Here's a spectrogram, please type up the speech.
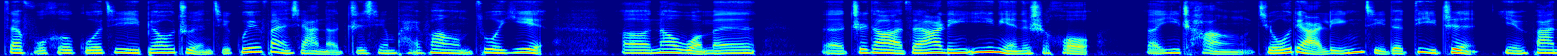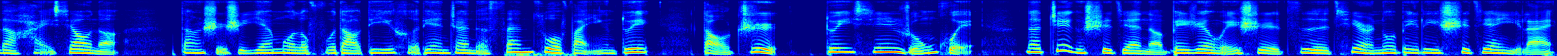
在符合国际标准及规范下呢执行排放作业。呃，那我们呃知道啊，在二零一一年的时候，呃一场九点零级的地震引发的海啸呢，当时是淹没了福岛第一核电站的三座反应堆，导致堆芯熔毁。那这个事件呢，被认为是自切尔诺贝利事件以来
